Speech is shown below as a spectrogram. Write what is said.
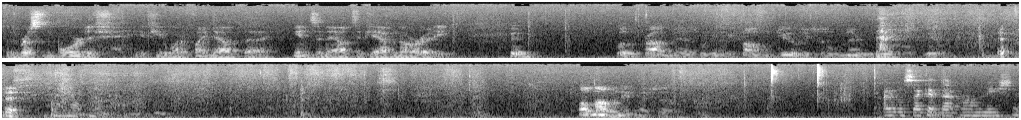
to the rest of the board, if, if you wanna find out the ins and outs, if you haven't already, Hmm. Well, the problem is, we're gonna be following Julie, so we'll never be as good. I'll nominate myself. I will second that nomination.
